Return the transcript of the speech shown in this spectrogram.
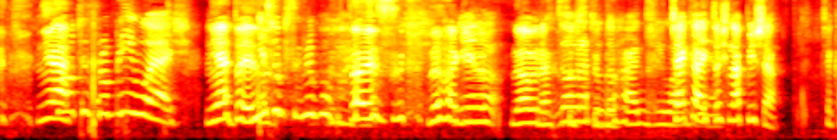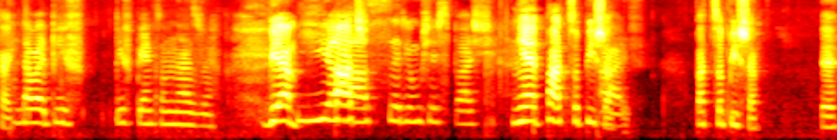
ty, nie, co ty zrobiłeś? nie, to jest. Nie subskrybować. To jest do Hagi. Nie no. Dobra, Dobra, to do Hagi. Czekaj, coś napiszę. Czekaj. Dawaj, pisz, pisz piękną nazwę. Wiem. Ja Patrz. serio musisz spać. Nie, patrz co pisze. Alf. Patrz co pisze. Y.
